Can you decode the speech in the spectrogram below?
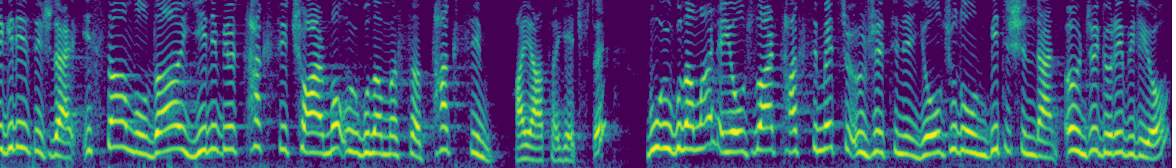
Sevgili izleyiciler, İstanbul'da yeni bir taksi çağırma uygulaması Taksim hayata geçti. Bu uygulamayla yolcular taksimetre ücretini yolculuğun bitişinden önce görebiliyor.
